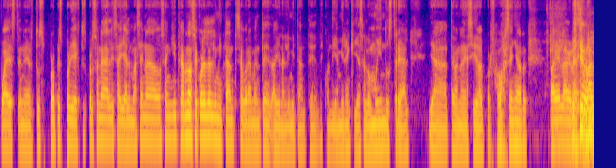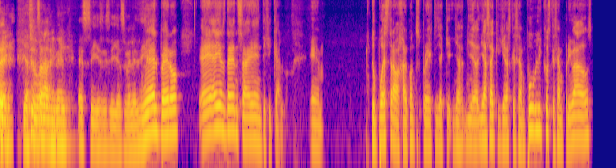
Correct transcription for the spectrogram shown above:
puedes tener tus propios proyectos personales ahí almacenados en GitHub. No sé cuál es la limitante, seguramente hay una limitante de cuando ya miren que ya es algo muy industrial, ya te van a decir, por favor, señor, pague la versión. Ya, sube el nivel. Eh, sí, sí, sí, ya sube el nivel, pero eh, ellos deben saber identificarlo. Eh, tú puedes trabajar con tus proyectos, ya, ya, ya, sea que quieras que sean públicos, que sean privados,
